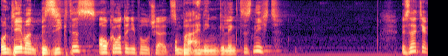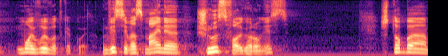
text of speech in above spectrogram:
Und jemand besiegt es а у кого-то не получается. und bei einigen gelingt es nicht. И знаете, мой вывод какой? Und wisst ihr, was meine Schlussfolgerung ist? Чтобы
